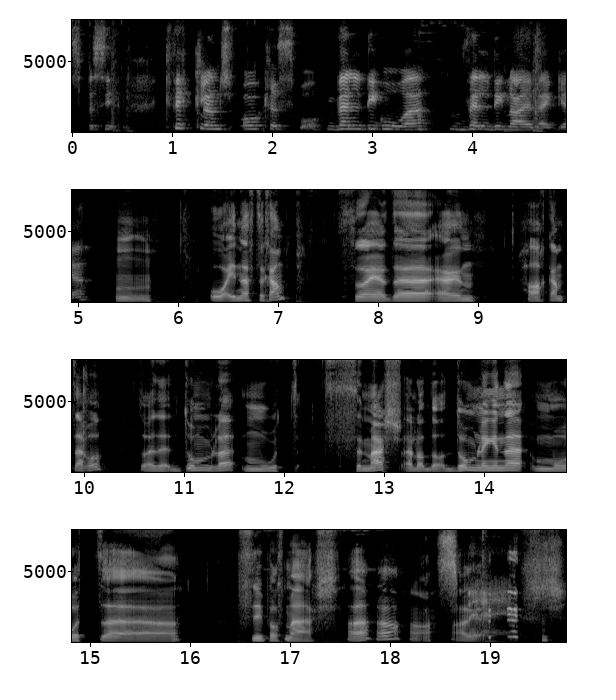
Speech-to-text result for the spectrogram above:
spesielt. Quick Lunch og Crispo. Veldig gode. Veldig glad i begge. Mm. Og i neste kamp så er det en hardkamp der òg. Da er det Dumle mot Smash, eller da Dumlingene mot eh, Super Smash. Ja, ja, ja. Smash.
